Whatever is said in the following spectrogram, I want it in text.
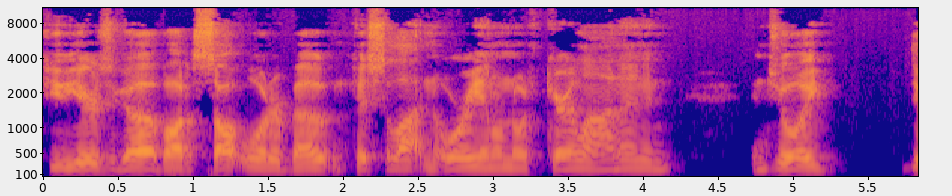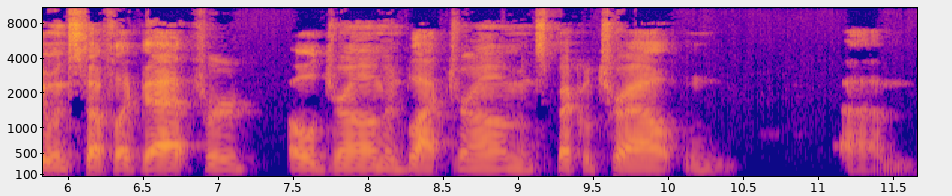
few years ago, I bought a saltwater boat and fished a lot in Oriental, North Carolina, and enjoyed doing stuff like that for old drum and black drum and speckled trout and um,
